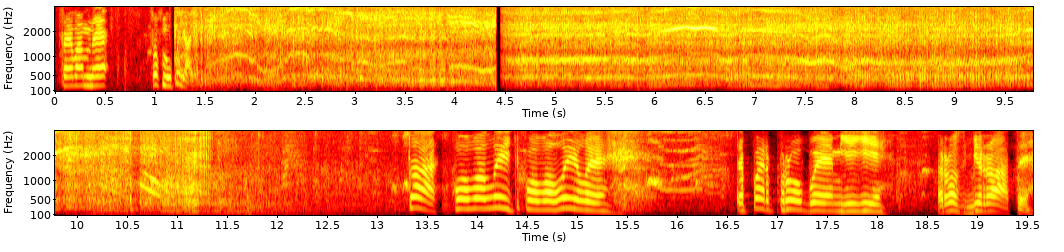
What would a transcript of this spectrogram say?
Це вам не сосну пилять. Так, повалить, повалили. Тепер пробуємо її розбирати.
